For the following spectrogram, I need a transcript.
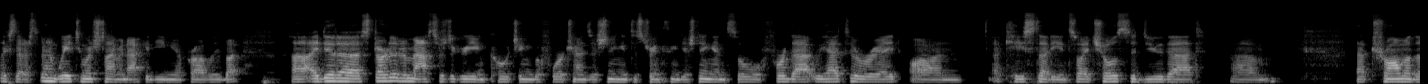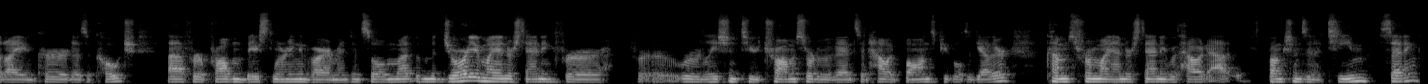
like i said i spent way too much time in academia probably but uh, i did a started a master's degree in coaching before transitioning into strength conditioning and so for that we had to write on a case study and so i chose to do that um, that trauma that i incurred as a coach uh, for a problem-based learning environment. And so my, the majority of my understanding for for relation to trauma sort of events and how it bonds people together comes from my understanding with how it functions in a team setting.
